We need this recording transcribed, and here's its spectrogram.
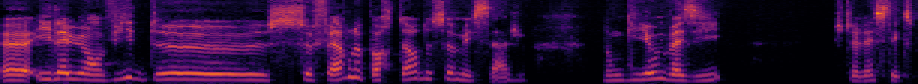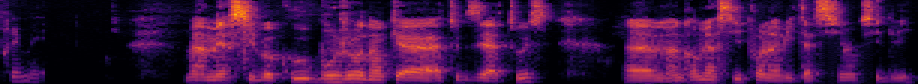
il a eu envie de se faire le porteur de ce message. Donc, Guillaume, vas-y, je te laisse l'exprimer. Ben, merci beaucoup. Bonjour donc euh, à toutes et à tous. Euh, un grand merci pour l'invitation, Sylvie.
